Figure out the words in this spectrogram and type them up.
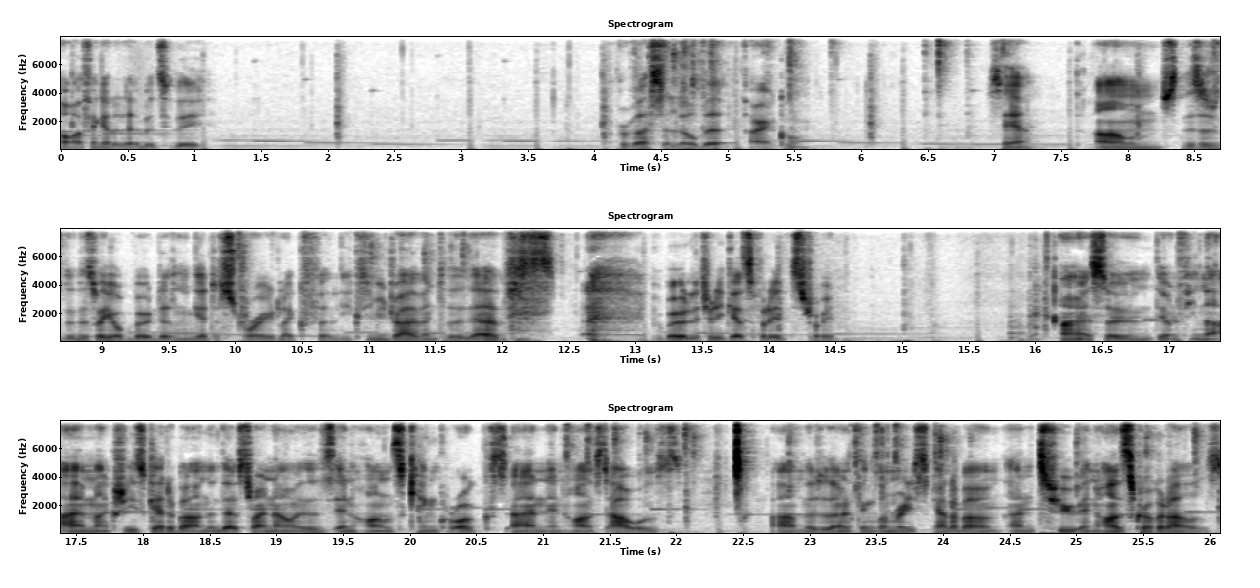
Oh, I think I did it a bit too late. Reverse a little bit. Alright, cool. So yeah. Um, so this is this way your boat doesn't get destroyed like fully. Because if you drive into the depths, your boat literally gets fully destroyed. Alright, so the only thing that I'm actually scared about in the depths right now is enhanced king crocs and enhanced owls. Um, those are the only things I'm really scared about, and two enhanced crocodiles.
